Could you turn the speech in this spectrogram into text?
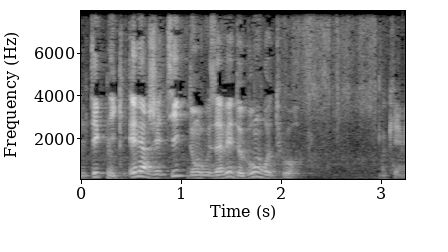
une technique énergétique dont vous avez de bons retours. Ok.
